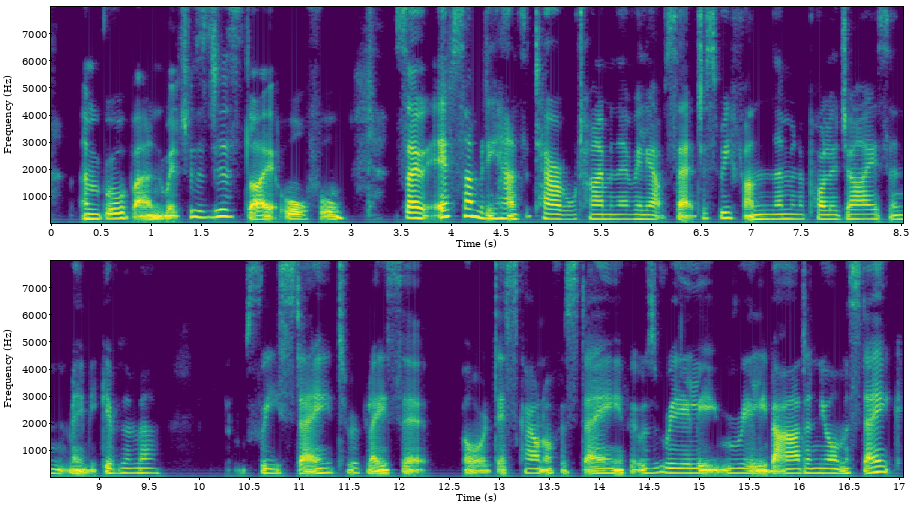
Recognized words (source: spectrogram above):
and broadband, which was just like awful. So if somebody has a terrible time and they're really upset, just refund them and apologize and maybe give them a free stay to replace it or a discount off a stay if it was really, really bad and your mistake.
